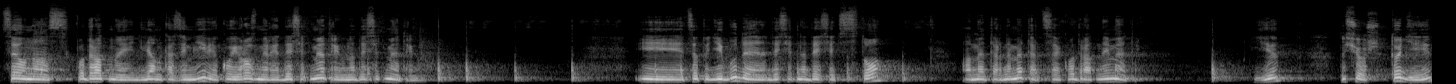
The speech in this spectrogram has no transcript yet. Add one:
Це у нас квадратна ділянка землі, в якої розміри 10 метрів на 10 метрів. І це тоді буде 10 на 10 100, а метр на метр це квадратний метр. Є? Ну що ж, тоді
